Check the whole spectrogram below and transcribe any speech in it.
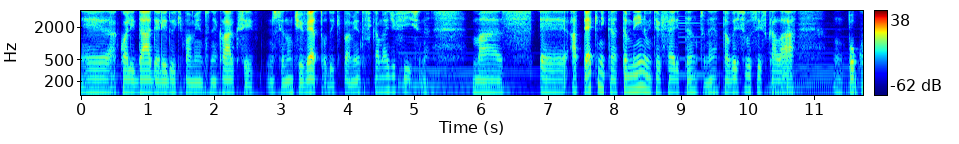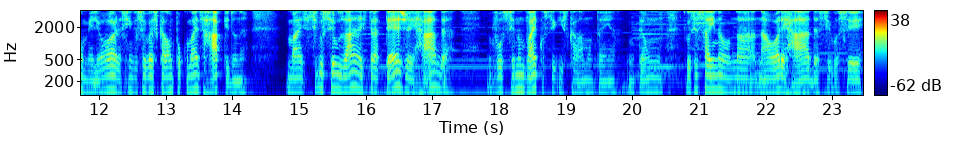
É, a qualidade ali do equipamento, né? Claro que se você não tiver todo o equipamento, fica mais difícil, né? Mas é, a técnica também não interfere tanto, né? Talvez se você escalar um pouco melhor, assim você vai escalar um pouco mais rápido, né? Mas se você usar a estratégia errada, você não vai conseguir escalar a montanha. Então, se você sair na, na, na hora errada, se você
